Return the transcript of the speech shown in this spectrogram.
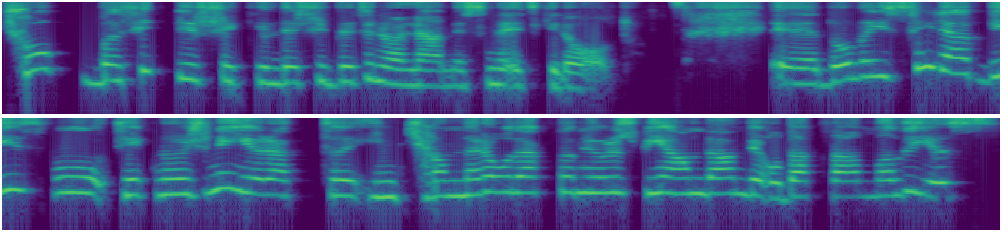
çok basit bir şekilde şiddetin önlenmesinde etkili oldu. E, dolayısıyla biz bu teknolojinin yarattığı imkanlara odaklanıyoruz bir yandan ve odaklanmalıyız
